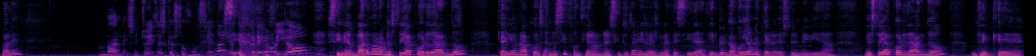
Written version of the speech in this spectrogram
¿Vale? Vale, si tú dices que esto funciona, yo Sí. te creo. Yo, Sin embargo, ahora me estoy acordando que hay una cosa, no sé si funciona o no, si tú también necesidad de decir, venga, voy a meter esto en mi vida. Me estoy acordando de que,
